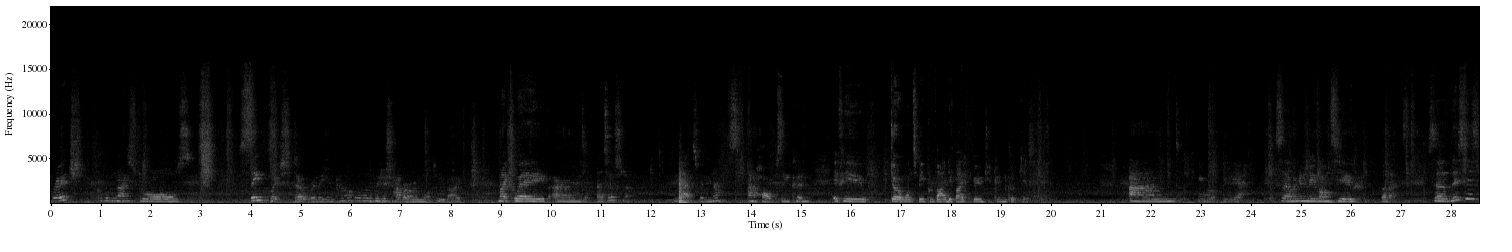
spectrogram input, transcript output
fridge, a couple of nice drawers, sink, which don't really drink out. We just have our own water we buy. Microwave and a toaster. So yeah, it's really nice. And a hob, so you can, if you don't want to be provided by food, you can cook yourself. And yeah, so we're going to move on to. So this is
